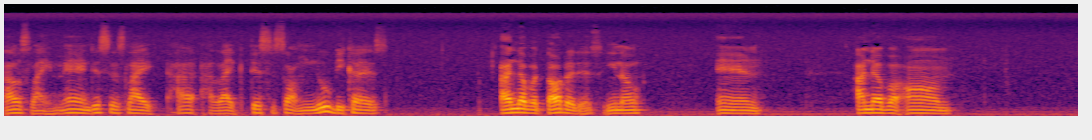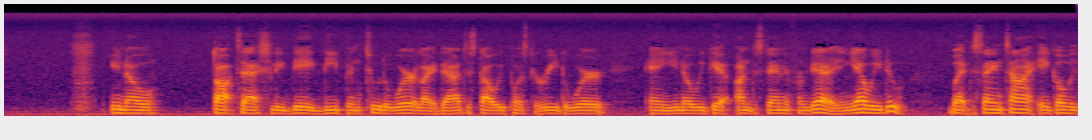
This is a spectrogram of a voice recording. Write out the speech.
I was like, man, this is like I, I like this is something new because I never thought of this, you know? And I never um you know thought to actually dig deep into the word like that. I just thought we supposed to read the word and you know we get understanding from there. And yeah, we do. But at the same time, it goes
